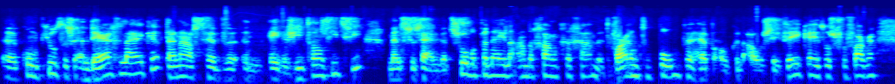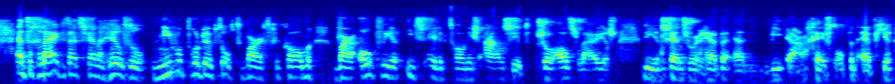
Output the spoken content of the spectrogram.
eh, computers en dergelijke. Daarnaast hebben we een energietransitie. Mensen zijn met zonnepanelen aan de gang gegaan, met warmtepompen, hebben ook een oude cv-ketels vervangen. En tegelijkertijd zijn er heel veel nieuwe producten op de markt gekomen, waar ook weer iets elektronisch aan zit. Zoals luiers die een sensor hebben en die aangeeft op een appje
